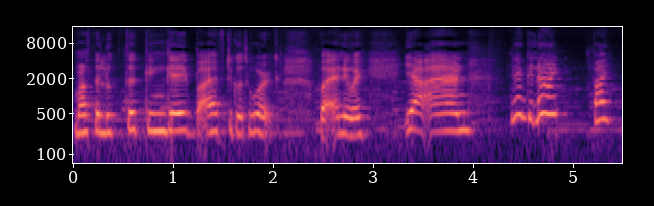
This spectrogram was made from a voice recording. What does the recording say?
Martin Luther King Day but I have to go to work. But anyway yeah and yeah good night. Bye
